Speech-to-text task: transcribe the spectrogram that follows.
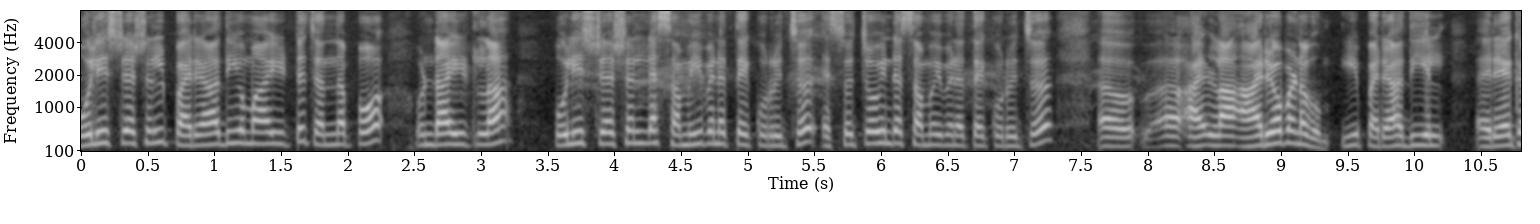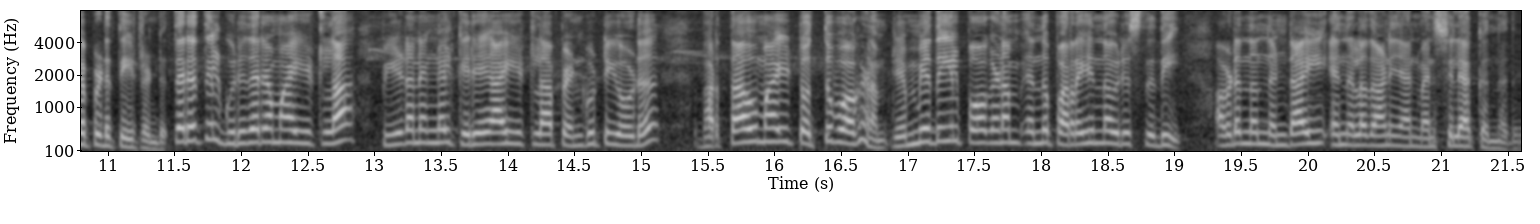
പോലീസ് സ്റ്റേഷനിൽ പരാതിയുമായിട്ട് ചെന്നപ്പോൾ ഉണ്ടായിട്ടുള്ള പോലീസ് സ്റ്റേഷനിലെ സമീപനത്തെക്കുറിച്ച് എസ് എച്ച് ഒവിന്റെ സമീപനത്തെക്കുറിച്ച് ഉള്ള ആരോപണവും ഈ പരാതിയിൽ രേഖപ്പെടുത്തിയിട്ടുണ്ട്. ഇത്തരത്തിൽ ഗുരുതരമായിട്ടുള്ള പീഡനങ്ങൾക്കിരയായിട്ടുള്ള പെൺകുട്ടിയോട് ഭർത്താവുമായിട്ട് ഒത്തുപോകണം രമ്യതയിൽ പോകണം എന്ന് പറയുന്ന ഒരു സ്ഥിതി അവിടെ നിന്നുണ്ടായി എന്നുള്ളതാണ് ഞാൻ മനസ്സിലാക്കുന്നത്.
